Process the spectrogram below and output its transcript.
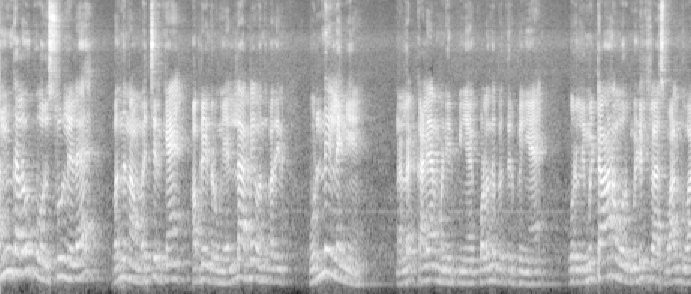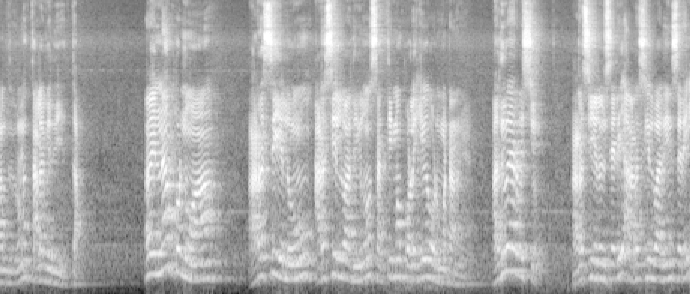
அந்த அளவுக்கு ஒரு சூழ்நிலை வந்து நான் வச்சுருக்கேன் அப்படின்றவங்க எல்லாமே வந்து பார்த்தீங்கன்னா ஒன்றும் இல்லைங்க. நல்லா கல்யாணம் பண்ணியிருப்பீங்க குழந்தை பெற்றிருப்பீங்க. ஒரு லிமிட்டான ஒரு மிடில் கிளாஸ் வாழ்ந்து வாழ்ந்துருக்கோம்னா தலைவிதி தான் அவன் என்ன பண்ணுவான்? அரசியலும் அரசியல்வாதிகளும் சத்தியமாக பிழைக்கவே விட மாட்டானுங்க. அது வேற விஷயம். அரசியலும் சரி அரசியல்வாதியும் சரி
